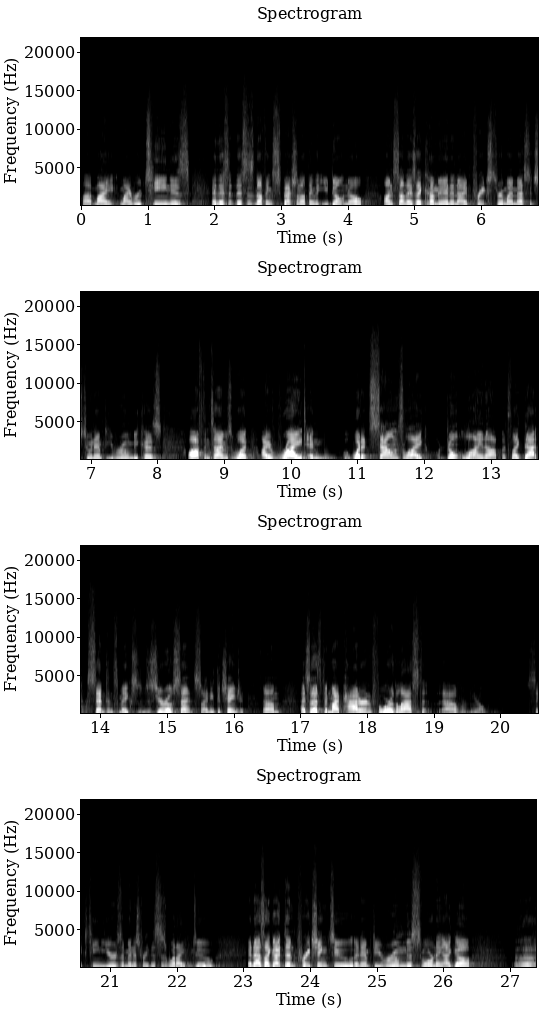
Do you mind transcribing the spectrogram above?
uh, my, my routine is, and this, this is nothing special, nothing that you don't know. On Sundays, I come in and I preach through my message to an empty room because oftentimes what I write and what it sounds like don't line up. It's like that sentence makes zero sense. I need to change it. Um, and so that's been my pattern for the last, uh, you know, 16 years of ministry. This is what I do. And as I got done preaching to an empty room this morning, I go, Ugh.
